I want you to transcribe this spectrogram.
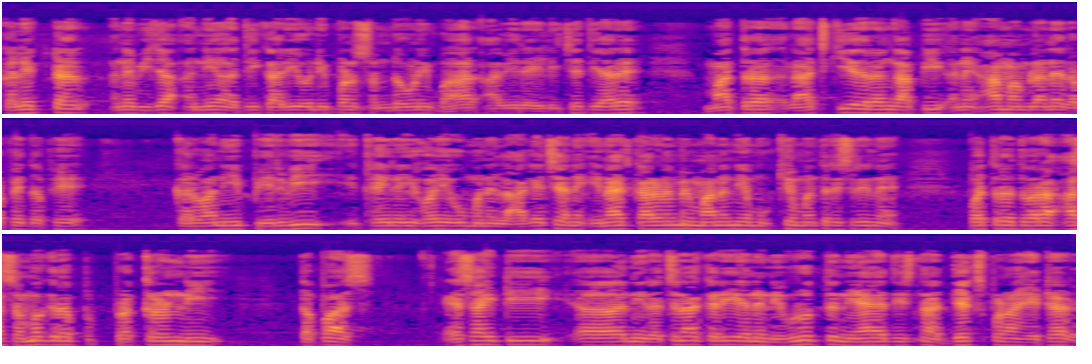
કલેક્ટર અને બીજા અન્ય અધિકારીઓની પણ સંડોવણી બહાર આવી રહેલી છે. ત્યારે માત્ર રાજકીય રંગ આપી અને આ મામલાને રફે દફે કરવાની પેરવી થઈ રહી હોય એવું મને લાગે છે અને એના જ કારણે મેં માનનીય મુખ્યમંત્રીશ્રીને પત્ર દ્વારા આ સમગ્ર પ્રકરણની તપાસ એસઆઈટીની રચના કરી અને નિવૃત્ત ન્યાયાધીશના અધ્યક્ષપણા હેઠળ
